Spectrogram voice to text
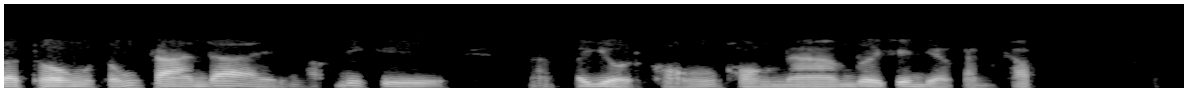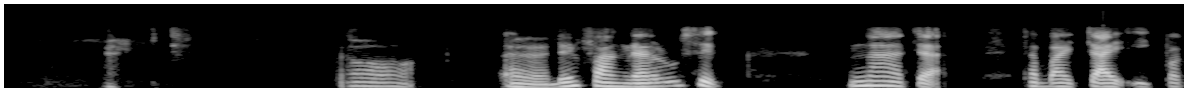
กระทงสงการได้นะครับ นี่คือประโยชน์ของของน้ำด้วยเช่นเดียวกันครับ ก็เออได้ฟังแล้วรู้สึกน่าจะ สบายใจอีกประ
